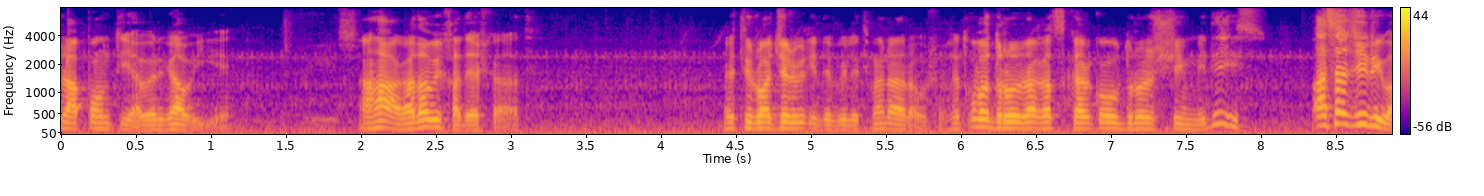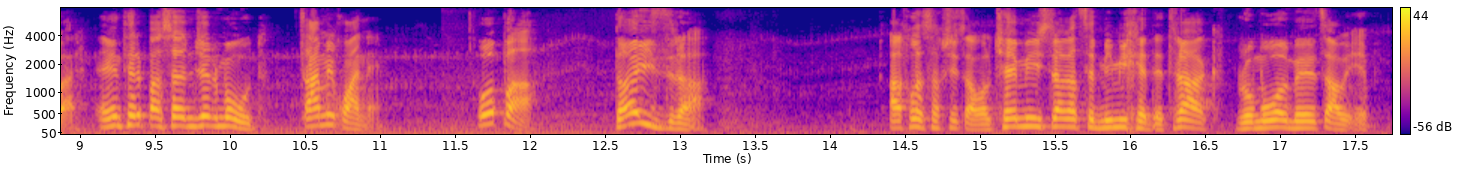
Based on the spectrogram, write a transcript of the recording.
თუ რა პონტია ვერ გავიგე. აჰა, გადავიხადე აშკარად. ერთი როჯერ ვიყიდე ბილეთი, მაგრამ არა უშავს. ეთყობა დრო რაღაც გარკვეულ დროში მიდის? პასაჟირი ვარ. enter passenger mode. წამიყვანე. ოპა. დაიზრა. ახლა სახში წავალ. ჩემი ის რაღაცა მიმიხედეთ რა, რომ მოვალ მე წავიღებ.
